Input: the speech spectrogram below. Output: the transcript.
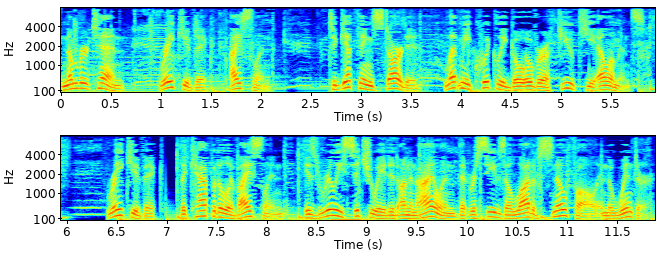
Number 10. Reykjavik, Iceland. To get things started, let me quickly go over a few key elements. Reykjavik, the capital of Iceland, is really situated on an island that receives a lot of snowfall in the winter.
